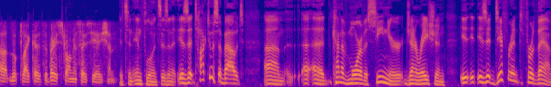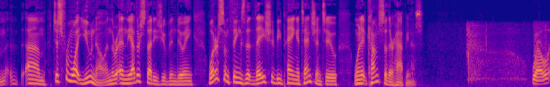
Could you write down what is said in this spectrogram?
uh, look like it's a very strong association. It's an influence, isn't it? Is it? Talk to us about um, a, a kind of more of a senior generation. Is, is it different for them, um, just from what you know and the and the other studies you've been doing? What are some things that they should be paying attention to when it comes to their happiness? Well,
